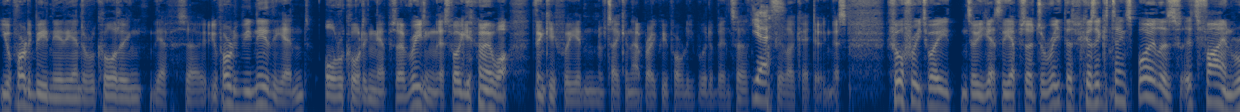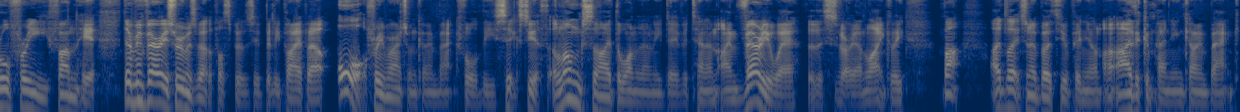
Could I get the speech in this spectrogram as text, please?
You'll probably be near the end of recording the episode. You'll probably be near the end or recording the episode reading this. Well, you know what? I think if we hadn't have taken that break, we probably would have been. So Yes. I feel okay doing this. Feel free to wait until you get to the episode to read this because it contains spoilers. It's fine. We're all free fun here. There have been various rumours about the possibility of Billie Piper or Freema Agyeman coming back for the 60th alongside the one and only David Tennant. I'm very aware that this is very unlikely, but I'd like to know both your opinion on either companion coming back,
